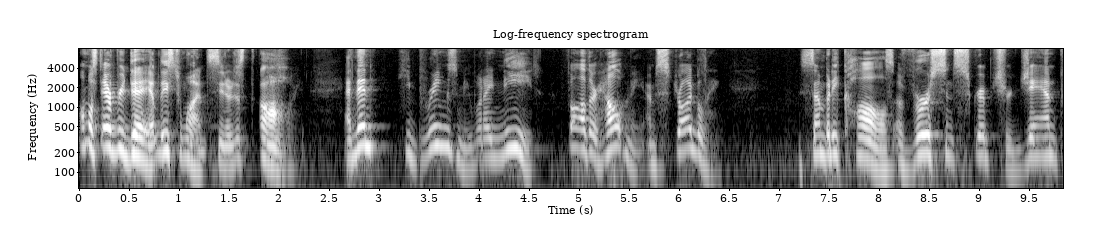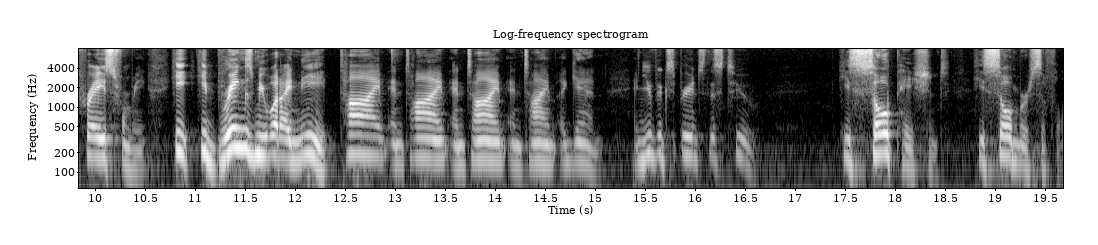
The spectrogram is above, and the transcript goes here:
Almost every day, at least once, you know, just, oh. And then He brings me what I need. Father, help me. I'm struggling. Somebody calls, a verse in Scripture. Jan prays for me. He, he brings me what I need time and time and time and time again. And you've experienced this too. He's so patient, He's so merciful.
